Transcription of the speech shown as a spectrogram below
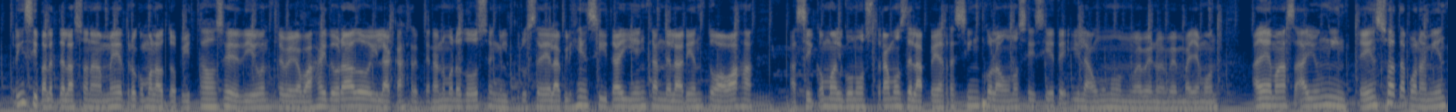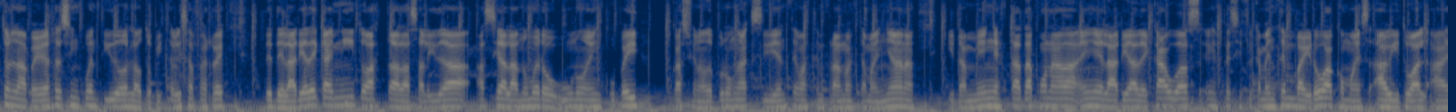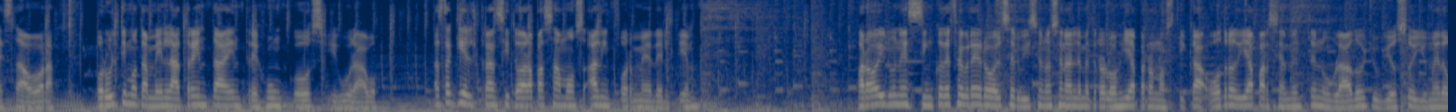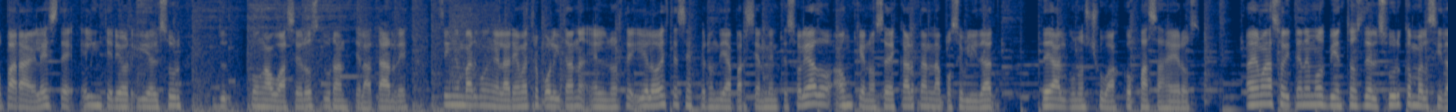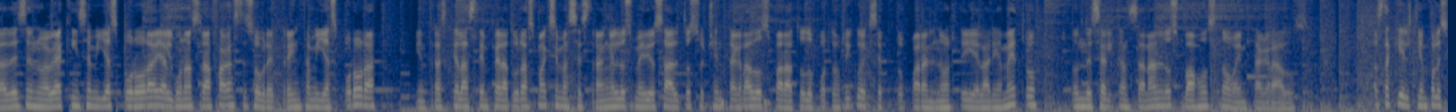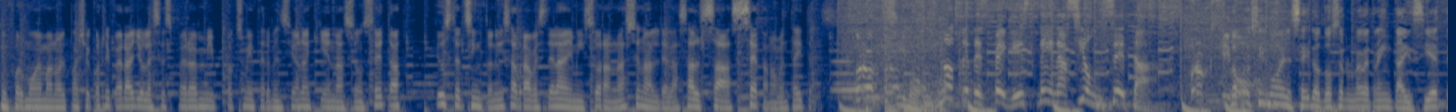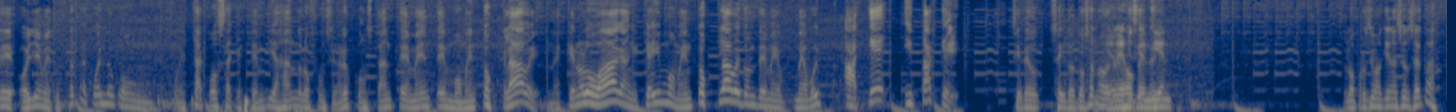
principales de la zona metro, como la autopista José de Diego entre Vega Baja y Dorado y la carretera número 2 en el cruce de la Virgencita y en Candelaria en Toa Baja, así como algunos tramos de la PR5, la 167 y la 199 en Bayamón. Además, hay un intenso ataponamiento en la PR52, la autopista Luisa Ferré, desde el área de Caimito hasta la salida hacia la número 1 en Cupey, ocasionado por un accidente más temprano esta mañana. Y también está taponada en el área de Caguas, específicamente en Bairoa, como es habitual a esta hora. Por último, también la 30 entre Juncos y Gurabo. Hasta aquí el tránsito, ahora pasamos al informe del tiempo. Para hoy lunes 5 de febrero, el Servicio Nacional de Meteorología pronostica otro día parcialmente nublado, lluvioso y húmedo para el este, el interior y el sur, con aguaceros durante la tarde. Sin embargo, en el área metropolitana, el norte y el oeste se espera un día parcialmente soleado, aunque no se descartan la posibilidad de algunos chubascos pasajeros. Además, hoy tenemos vientos del sur con velocidades de 9 a 15 millas por hora y algunas ráfagas de sobre 30 millas por hora, mientras que las temperaturas máximas estarán en los medios a altos 80 grados para todo Puerto Rico, excepto para el norte y el área metro, donde se alcanzarán los bajos 90 grados. Hasta aquí el tiempo les informó Emanuel Pacheco Rivera. Yo les espero en mi próxima intervención aquí en Nación Z, que usted sintoniza a través de la emisora nacional de la salsa Z93. Próximo. No te despegues de Nación Z. Lo Próximo. próximo el 6220937. Óyeme, ¿tú estás de acuerdo con, con esta cosa que estén viajando los funcionarios constantemente en momentos clave? No es que no lo hagan, es que hay momentos clave donde me, me voy a qué y para qué. Te dejo 6220937. pendiente. Lo próximo aquí en Nación Z.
